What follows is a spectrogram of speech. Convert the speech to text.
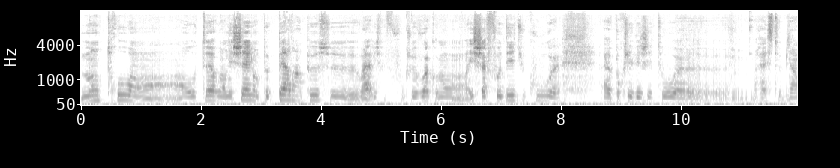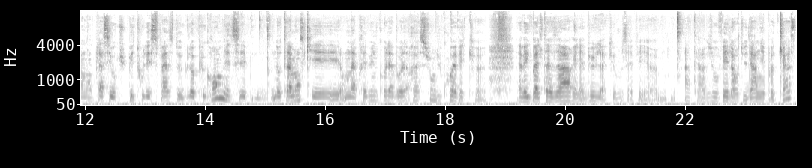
monte trop en, en hauteur ou en échelle, on peut perdre un peu ce... Voilà, il faut que je vois comment échafauder du coup... euh, pour que les végétaux euh, restent bien en place et occuper tout l'espace de globe plus grand. Mais c'est notamment ce qui est. On a prévu une collaboration du coup avec, euh, avec Balthazar et la bulle là, que vous avez interviewé lors du dernier podcast.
